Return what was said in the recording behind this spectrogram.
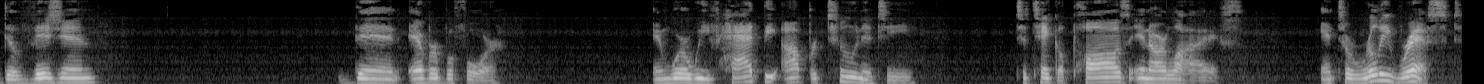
division than ever before. And where we've had the opportunity to take a pause in our lives and to really rest,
